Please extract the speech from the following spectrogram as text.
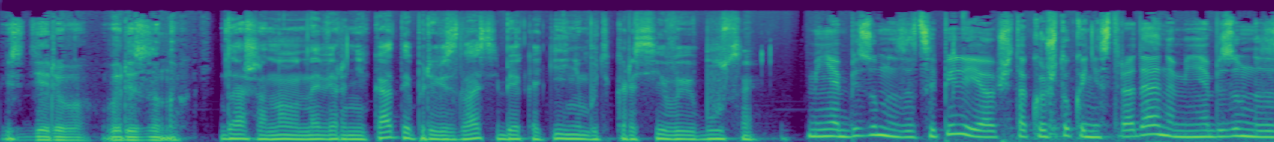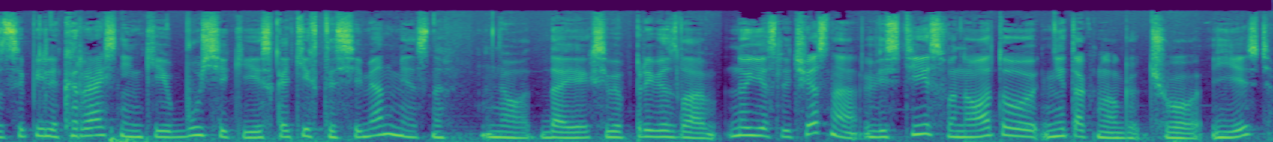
из дерева вырезанных. Даша, ну наверняка ты привезла себе какие-нибудь красивые бусы. Меня безумно зацепили, я вообще такой штукой не страдаю, но меня безумно зацепили красненькие бусики из каких-то семян местных. Ну, вот, да, я их себе привезла. Но если честно, вести с Вануату не так много чего есть.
